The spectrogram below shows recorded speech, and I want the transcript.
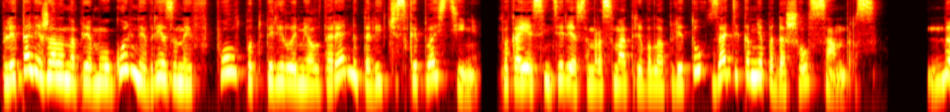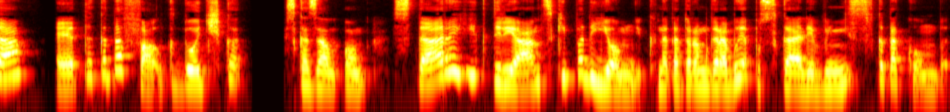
Плита лежала на прямоугольной, врезанной в пол под перилами алтаря металлической пластине. Пока я с интересом рассматривала плиту, сзади ко мне подошел Сандерс. «Да, это катафалк, дочка», — сказал он. «Старый викторианский подъемник, на котором гробы опускали вниз в катакомбы.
